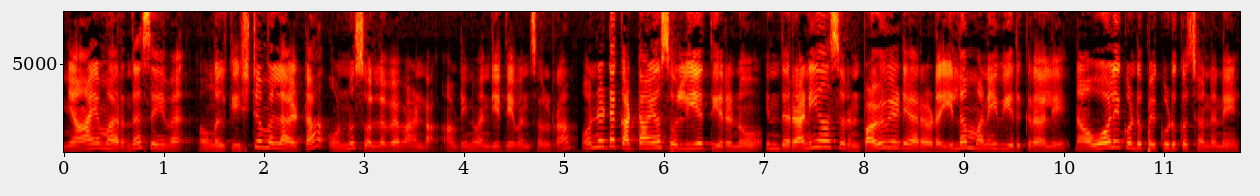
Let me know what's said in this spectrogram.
நியாயமா இருந்தா செய்வேன். உங்களுக்கு இஷ்டம் இல்லாட்டா ஒன்னும் சொல்லவே வேண்டாம் அப்படின்னு வந்தியத்தேவன் சொல்றான். உன்னிட்ட கட்டாயம் சொல்லியே தீரணும். இந்த ரணியாசுரன் பழுவேடையாரோட இளம் மனைவி இருக்கிறாளே. நான் ஓலை கொண்டு போய் கொடுக்க சொன்னனே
